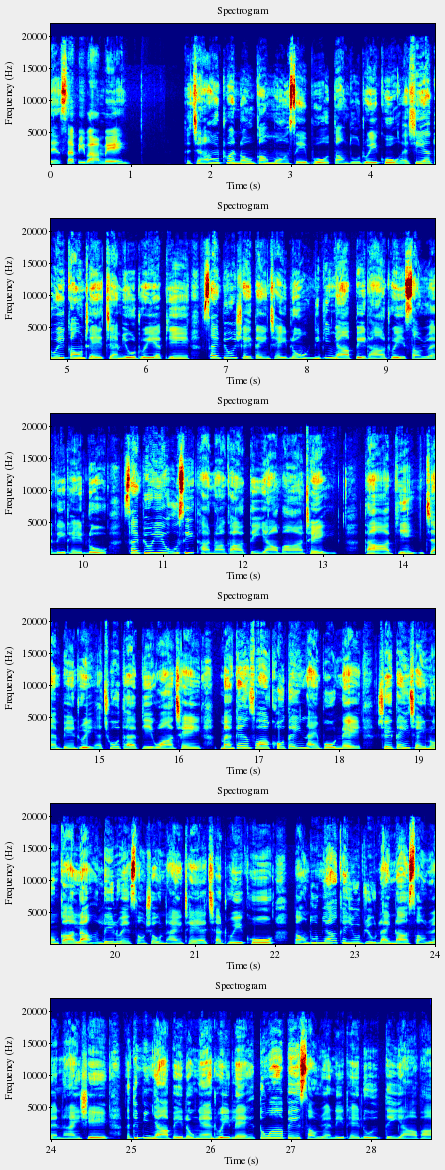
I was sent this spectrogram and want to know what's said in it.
တင်ဆက်ပေးပါမယ်။ တကြားအထွက်နှုံးကောင်းမွန်စေဖို့တောင်သူတွေကိုအရေးအသွေးကောင်းတဲ့ကြံမျိုးတွေအပြင်စိုက်ပျိုးရှိသိမ်းချိန်လွန်ဤပညာပေးတာတွေဆောင်ရွက်နေတဲ့လို့စိုက်ပျိုးရေးဦးစီးဌာနကသိရပါတယ်။ဒါအပြင်ကြံပင်တွေအချို့ထက်ပြေးွားချိန်မန်ကန်စွာခုတ်သိမ်းနိုင်ဖို့နဲ့ရှိသိမ်းချိန်လွန်ကာလလေးလွင်ဆုံးရှုံးနိုင်တဲ့အချက်တွေကိုတောင်သူများခရုပြုလိုက်နာဆောင်ရွက်နိုင်ရှိအသိပညာပေးလုပ်ငန်းတွေလည်းတွန်းအားပေးဆောင်ရွက်နေတဲ့လို့သိရပါ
